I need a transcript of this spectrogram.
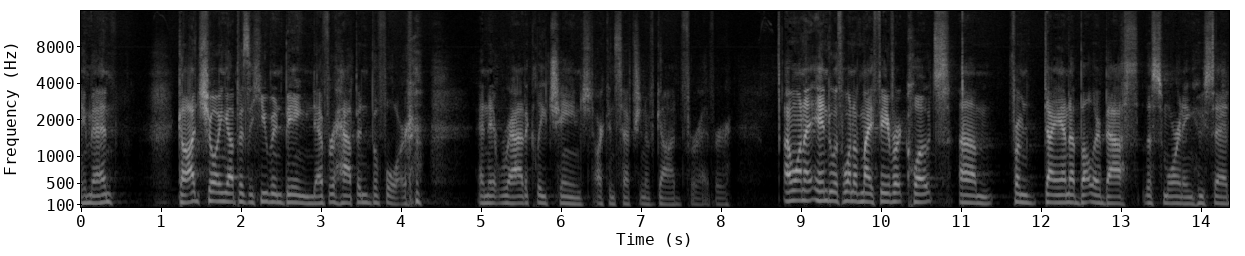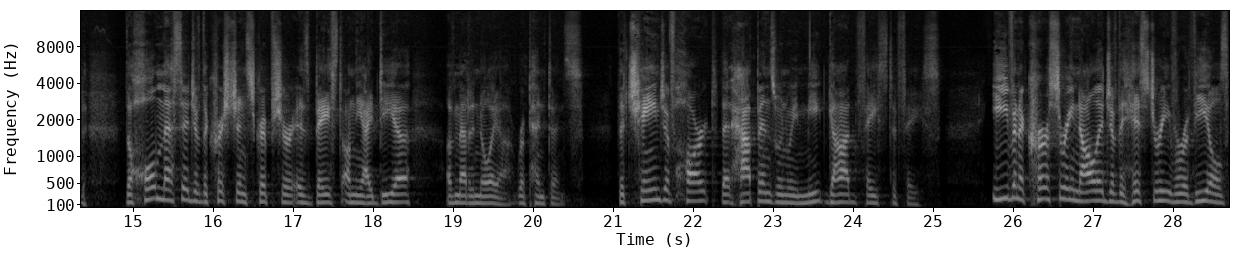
Amen. God showing up as a human being never happened before, and it radically changed our conception of God forever. I want to end with one of my favorite quotes um, from Diana Butler Bass this morning, who said, The whole message of the Christian scripture is based on the idea of metanoia, repentance, the change of heart that happens when we meet God face to face. Even a cursory knowledge of the history reveals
